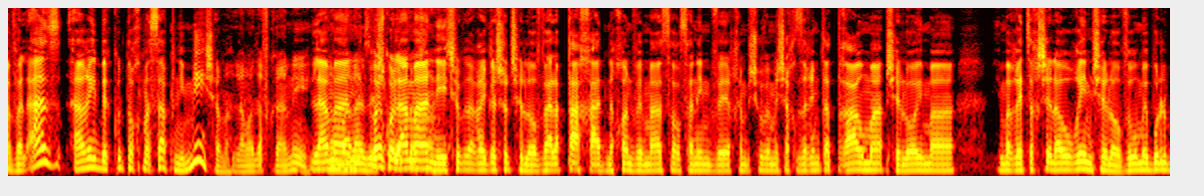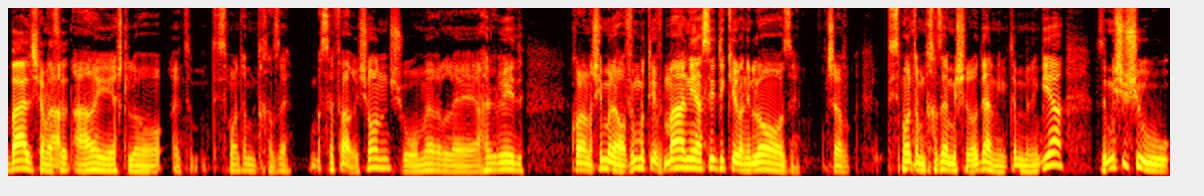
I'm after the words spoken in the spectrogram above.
אבל אז ארי בתוך מסע פנימי שם. למה דווקא אני? למה, למה קודם כל למה אני, שוב הרגשות שלו ועל הפחד, נכון, ומה הסוהרסנים, ואיך הם שוב משחזרים את הטראומה שלו עם, ה, עם הרצח של ההורים שלו, והוא מבולבל שם. ארי יש לו את תסמונת המתחזה. בספר הראשון שהוא אומר להגריד, כל האנשים האלה אוהבים אותי, מה אני עשיתי, כאילו אני לא זה. עכשיו, תסמונת המתחזה, מי שלא יודע, אני אתן בנגיעה, זה מישהו שהוא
